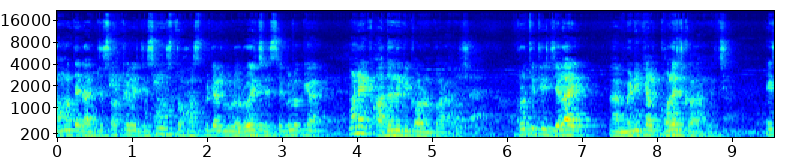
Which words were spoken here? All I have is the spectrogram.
আমাদের রাজ্য সরকারের যে সমস্ত হসপিটালগুলো রয়েছে সেগুলোকে অনেক আধুনিকীকরণ করা হয়েছে। প্রতিটি জেলায় মেডিকেল কলেজ করা হয়েছে। এই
